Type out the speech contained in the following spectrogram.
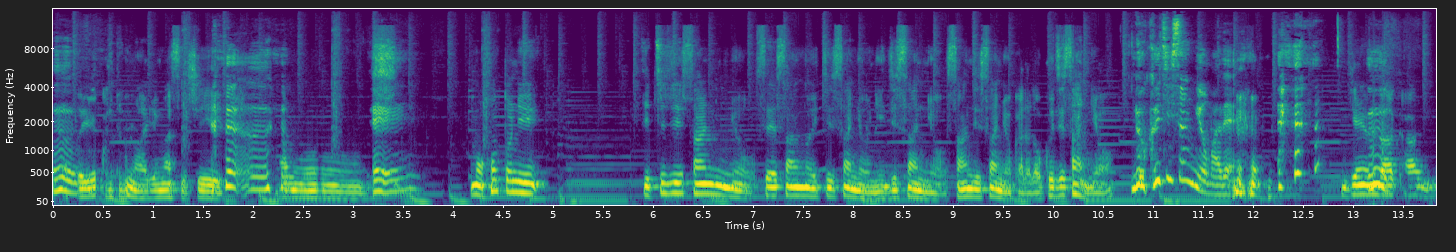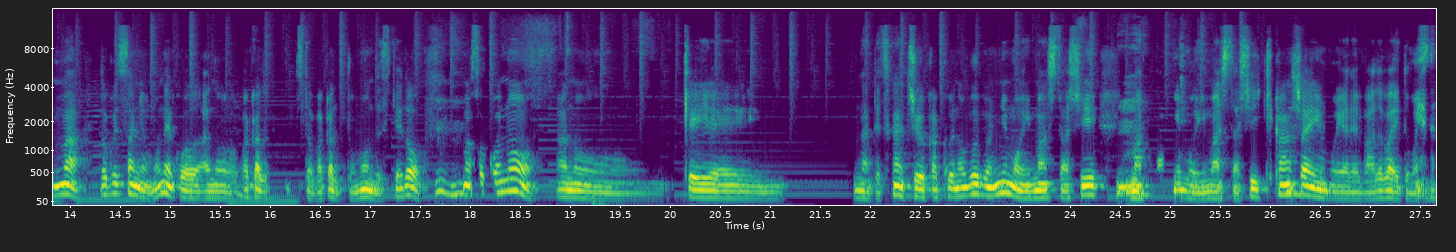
うん。ということもありますし、あのえもう本当に一次産業、生産の一次産業、二次産業、三次産業から六次産業、え6次産業まで。現場か、まあ、六次産業もね、こう、あの、わかる人はわかると思うんですけど、うんまあ、そこの、あの、経営、なんていうんですかね、中核の部分にもいましたし、うん末端にもいましたし、機関社員もやればアルバイトもやった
